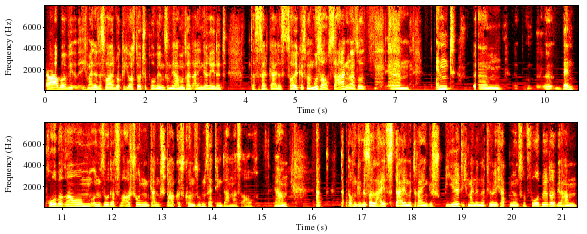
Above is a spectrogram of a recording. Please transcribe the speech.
Ja, aber wir, ich meine, das war halt wirklich ostdeutsche Provinz und wir haben uns halt eingeredet, dass es halt geiles Zeug ist. Man muss auch sagen, also ähm, Band, ähm, äh, Band Proberaum und so, das war schon ein ganz starkes Konsumsetting damals auch. Ja, hat da hat auch ein gewisser Lifestyle mit reingespielt. Ich meine, natürlich hatten wir unsere Vorbilder. Wir haben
